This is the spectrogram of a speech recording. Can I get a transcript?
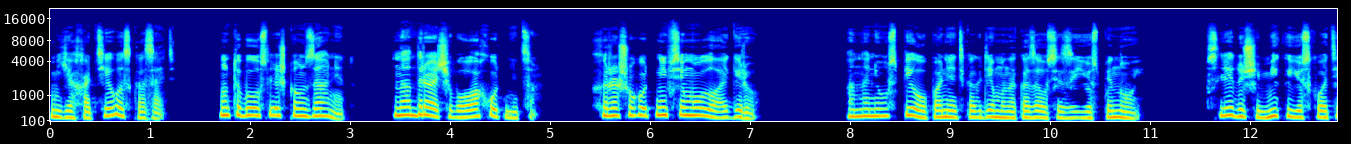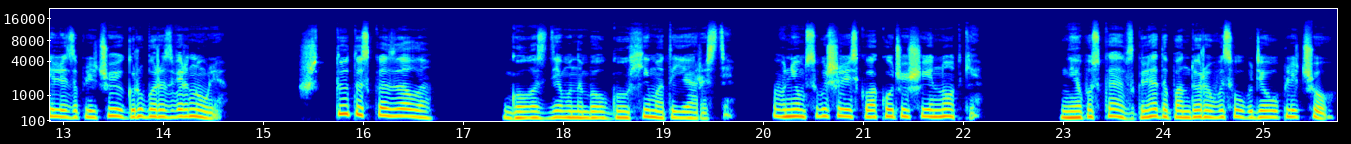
«Я хотела сказать, но ты был слишком занят. Надрачивал охотница. Хорошо хоть не всему лагерю». Она не успела понять, как демон оказался за ее спиной. В следующий миг ее схватили за плечо и грубо развернули. «Что ты сказала?» Голос демона был глухим от ярости. В нем слышались клокочущие нотки, не опуская взгляда, Пандора высвободила плечо.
